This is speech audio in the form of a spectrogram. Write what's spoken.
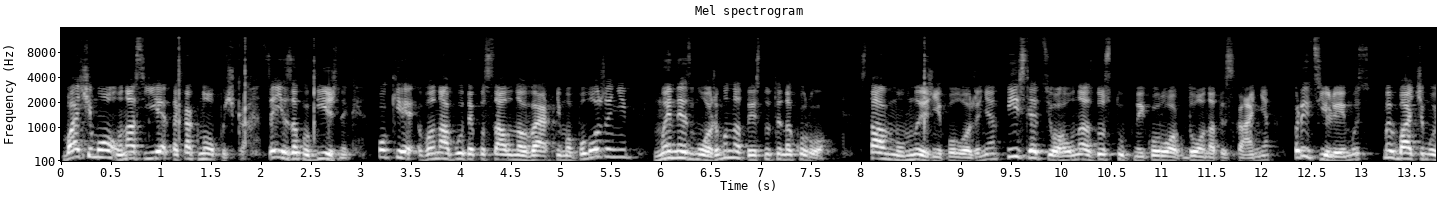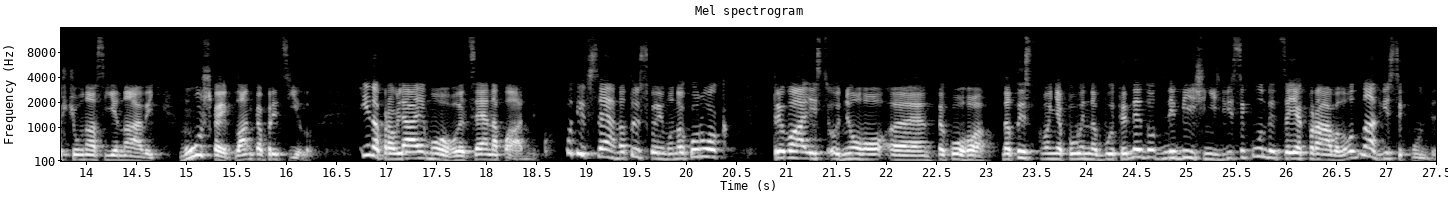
Бачимо, у нас є така кнопочка. Це є запобіжник. Поки вона буде поставлена в верхньому положенні, ми не зможемо натиснути на курок. Ставимо в нижнє положення. Після цього у нас доступний курок до натискання. Прицілюємось. Ми бачимо, що у нас є навіть мушка і планка прицілу. І направляємо в лице нападнику. От і все, натискуємо на курок. Тривалість одного е, такого натискування повинна бути не, до, не більше, ніж 2 секунди. Це, як правило, 1-2 секунди.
